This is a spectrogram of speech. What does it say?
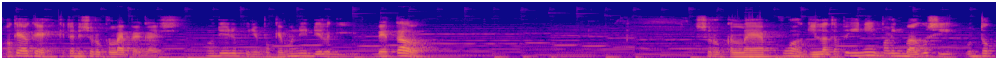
Oke okay, oke, okay. kita disuruh ke lab ya guys. Oh dia udah punya Pokemon nih, dia lagi battle suruh ke lab wah gila tapi ini paling bagus sih untuk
